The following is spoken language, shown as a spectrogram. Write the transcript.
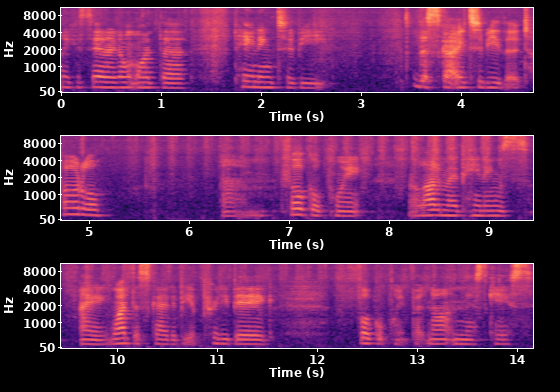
like I said, I don't want the painting to be, the sky to be the total um, focal point. a lot of my paintings, I want the sky to be a pretty big focal point, but not in this case.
